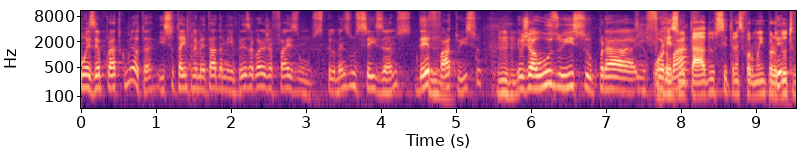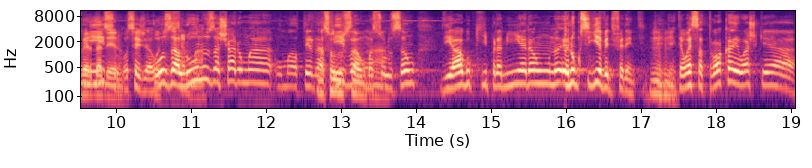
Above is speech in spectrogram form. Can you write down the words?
um exemplo prático meu, tá? Isso está implementado na minha empresa agora já faz uns, pelo menos uns seis anos. De Uhum. fato, isso. Eu já uso isso para O informar. resultado se transformou em produto De- verdadeiro. Isso, ou seja, Putz, os é alunos acharam uma, uma alternativa, Uma uma solução, solução, de algo que para mim era um. Eu não conseguia ver diferente. Uhum. Então essa troca eu acho que é a,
